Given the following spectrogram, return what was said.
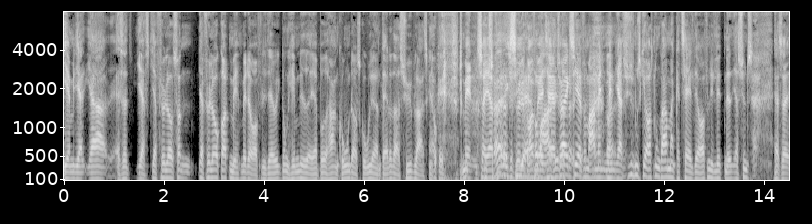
Jamen, jeg, jeg, altså, jeg, jeg, følger jo sådan, jeg følger jo godt med med det offentlige. Det er jo ikke nogen hemmelighed, at jeg både har en kone, der er skolelærer, og en datter, der er sygeplejerske. Okay. Men, så jeg føler selvfølgelig godt med. Meget, jeg tør ikke sige alt for meget, men, men jeg synes måske også nogle gange, man kan tale det offentlige lidt ned. Jeg synes, altså,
